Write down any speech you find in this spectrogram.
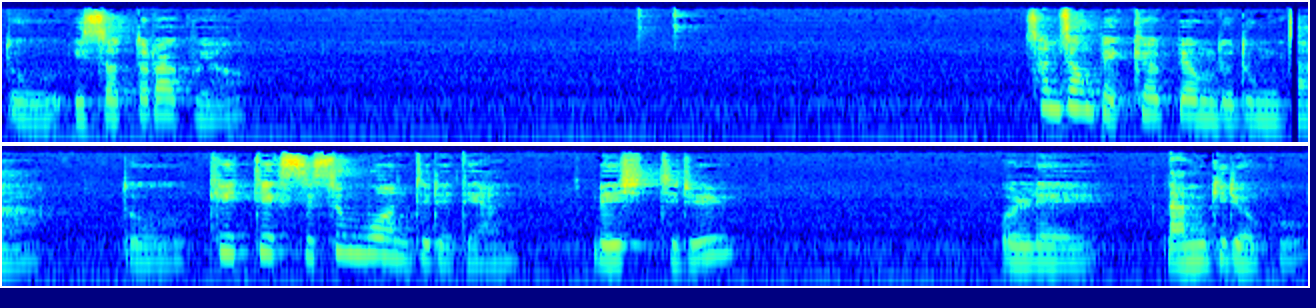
또 있었더라고요. 삼성 백혈병 노동자 또 KTX 승무원들에 대한 메시지를 원래 남기려고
